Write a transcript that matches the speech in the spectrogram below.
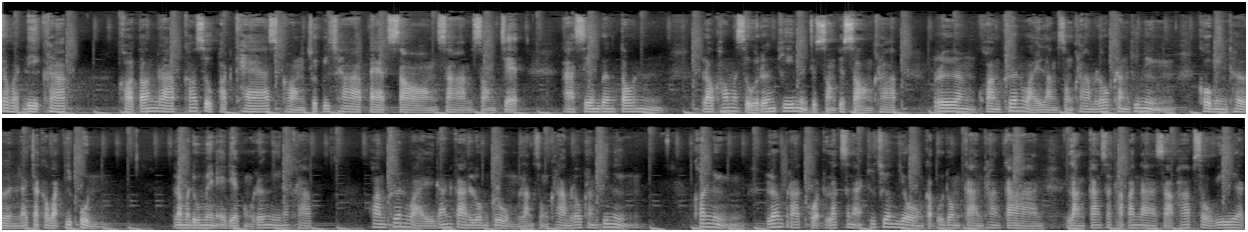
สวัสดีครับ ขอต้อนรับเข้าสู่พอดแคสต์ของชุดวิชา 82327 อาเซียนเบื้องต้น เราเข้ามาสู่เรื่องที่ 1.2.2 ครับ เรื่องความเคลื่อนไหวหลังสงครามโลกครั้งที่ 1 โคมินเทิร์นและจักรวรรดิญี่ปุ่น เรามาดู main idea ของเรื่องนี้นะครับ ความเคลื่อนไหวด้านการรวมกลุ่มหลังสงครามโลกครั้งที่ 1 ข้อ 1 เริ่มปรากฏลักษณะที่เชื่อมโยงกับอุดมการณ์ทางการ หลังการสถาปนาสหภาพโซเวียต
